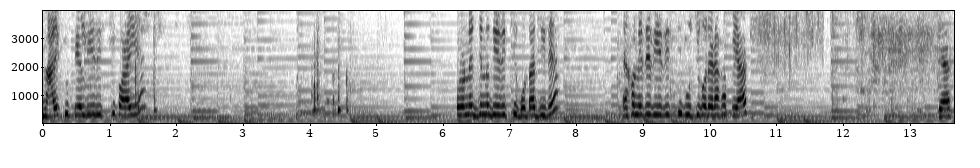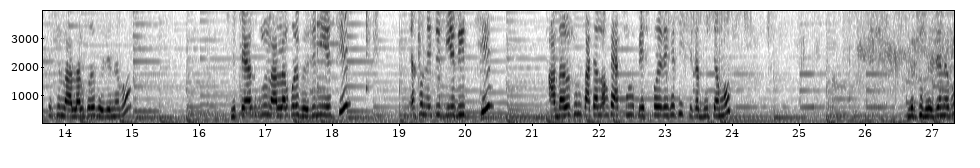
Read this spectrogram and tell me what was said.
এখন আর একটু তেল দিয়ে দিচ্ছি কড়াইয়ে। ফোড়নের জন্য দিয়ে দিচ্ছি গোটা জিরে। এখন এতে দিয়ে দিচ্ছি কুচি করে রাখা পেঁয়াজ। পেঁয়াজটা একটু লাল লাল করে ভেজে নেব। যে পেঁয়াজগুলো লাল লাল করে ভেজে নিয়েছি, এখন এতে দিয়ে দিচ্ছি আদা, রসুন, কাঁচা লঙ্কা একসঙ্গে পেস্ট করে রেখেছি, সেটা দু চামচ। একটু ভেজে নেব।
